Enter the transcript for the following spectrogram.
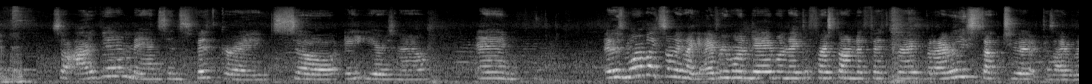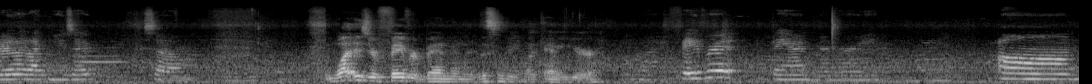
Okay. So I've been in band since fifth grade, so eight years now, and it was more of like something like everyone did when they first got into fifth grade. But I really stuck to it because I really like music. So What is your favorite band memory? This can be like any year. my favorite band memory. Um.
